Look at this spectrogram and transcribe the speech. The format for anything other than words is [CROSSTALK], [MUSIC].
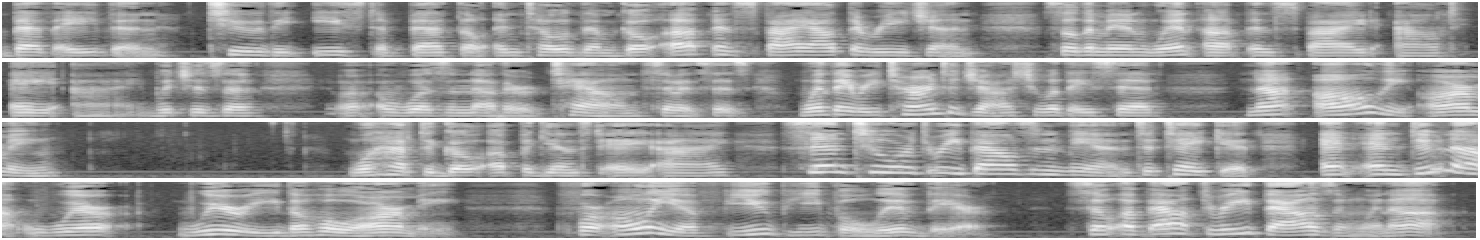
Bethaven to the east of Bethel and told them, Go up and spy out the region. So the men went up and spied out Ai, which is a was another town. So it says, when they returned to Joshua, they said, Not all the army will have to go up against Ai. Send two or three thousand men to take it, and and do not wear, weary the whole army, for only a few people lived there. So about three thousand went up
